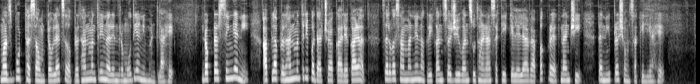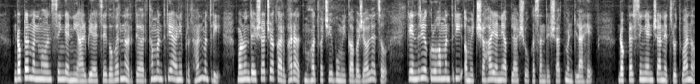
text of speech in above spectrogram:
मजबूत ठसा उमटवल्याचं प्रधानमंत्री नरेंद्र मोदी यांनी म्हटलं आहे. डॉक्टर सिंग यांनी आपल्या प्रधानमंत्रीपदाच्या कार्यकाळात सर्वसामान्य नागरिकांचं जीवन सुधारण्यासाठी केलेल्या व्यापक प्रयत्नांची त्यांनी प्रशंसा केली आहे. डॉक्टर मनमोहन सिंग यांनी आरबीआयचे गव्हर्नर ते अर्थमंत्री आणि प्रधानमंत्री म्हणून देशाच्या कारभारात महत्त्वाची भूमिका बजावल्याचं केंद्रीय गृहमंत्री अमित शहा यांनी आपल्या शोकसंदेशात म्हटलं आहे. डॉक्टर सिंग यांच्या नेतृत्वानं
